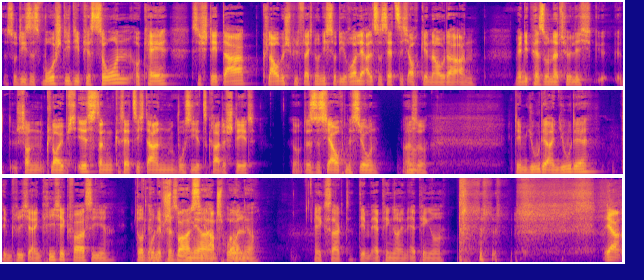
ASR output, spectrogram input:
so dieses, wo steht die Person? Okay, sie steht da, Glaube spielt vielleicht noch nicht so die Rolle, also setze ich auch genau da an. Wenn die Person natürlich schon gläubig ist, dann setze ich da an, wo sie jetzt gerade steht. So, das ist ja auch Mission. Also mhm. dem Jude ein Jude, dem Grieche ein Grieche quasi, dort dem wo eine Person Spanier sie abholen. Spanier. Exakt, dem Eppinger ein Eppinger. ja,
